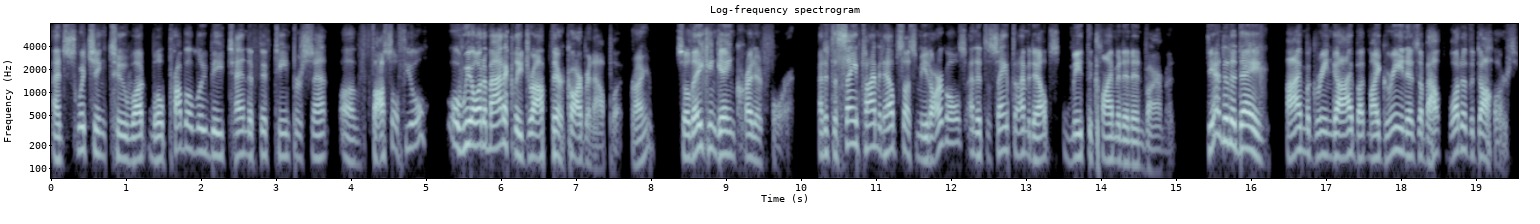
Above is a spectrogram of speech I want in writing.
and switching to what will probably be 10 to 15% of fossil fuel, well, we automatically drop their carbon output, right? So they can gain credit for it. And at the same time, it helps us meet our goals. And at the same time, it helps meet the climate and environment. At the end of the day, I'm a green guy, but my green is about what are the dollars?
